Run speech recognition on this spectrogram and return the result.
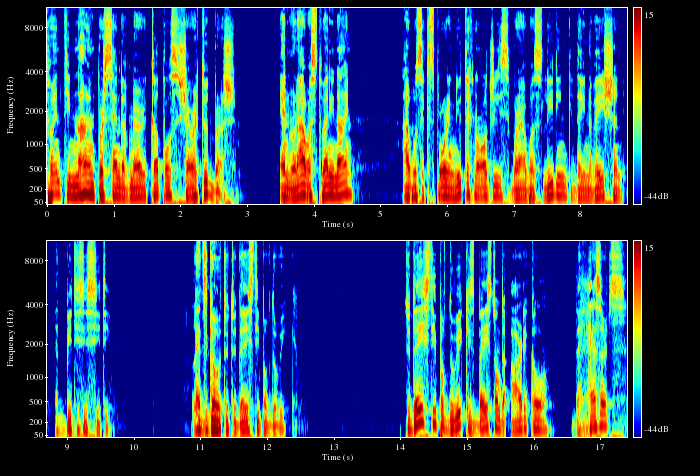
29% of married couples share a toothbrush. And when I was 29, I was exploring new technologies where I was leading the innovation at BTC City. Let's go to today's tip of the week. Today's tip of the week is based on the article The Hazards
